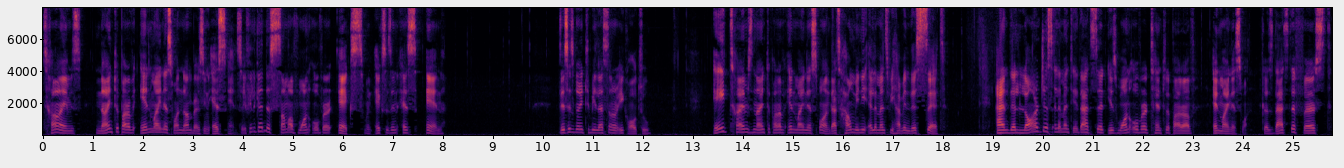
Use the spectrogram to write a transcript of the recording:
times 9 to the power of n minus 1 numbers in Sn. So if you look at the sum of 1 over x, when x is in Sn, this is going to be less than or equal to 8 times 9 to the power of n minus 1. That's how many elements we have in this set. And the largest element in that set is 1 over 10 to the power of n minus 1 because that's the first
